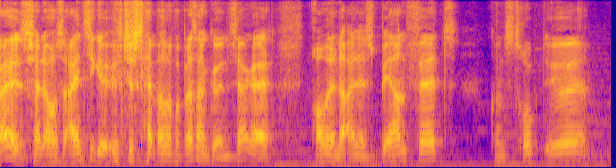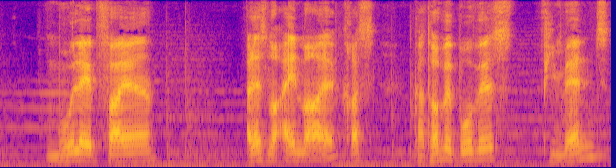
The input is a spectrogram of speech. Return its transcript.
Geil, das scheint auch das einzige Öl zu sein, was wir verbessern können. Sehr geil. Brauchen wir denn da alles? Bärenfett, Konstruktöl, Mole-Pfeil. Alles nur einmal. Krass. Kartoffelbovis, Piment.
